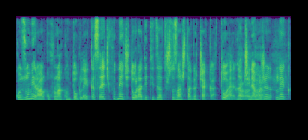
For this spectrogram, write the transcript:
konzumira alkohol nakon tog leka, sledeći put neće to uraditi zato što zna šta ga čeka. To je, kao, znači ne da. može lek,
